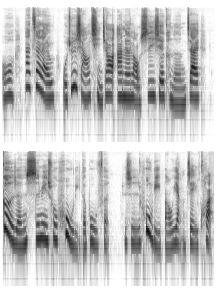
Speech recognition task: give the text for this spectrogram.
哦，那再来，我就是想要请教阿南老师一些可能在个人私密处护理的部分，就是护理保养这一块。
